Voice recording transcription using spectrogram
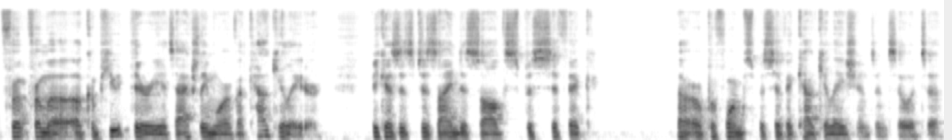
from from a, a, compute theory, it's actually more of a calculator because it's designed to solve specific or perform specific calculations, and so it's a,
